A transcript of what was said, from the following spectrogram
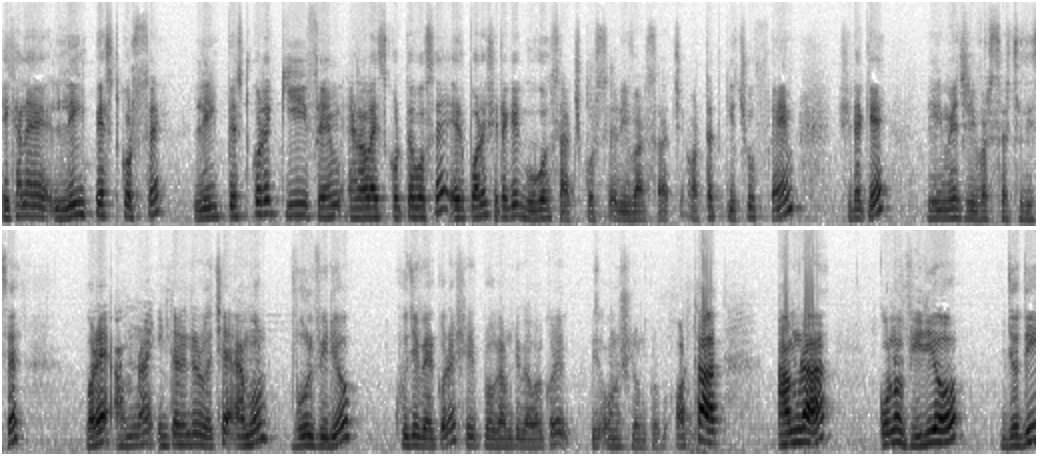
এখানে লিঙ্ক পেস্ট করছে। লিঙ্ক পেস্ট করে কি ফ্রেম অ্যানালাইজ করতে বসে, এরপরে সেটাকে গুগল সার্চ করছে রিভার্স সার্চ অর্থাৎ কিছু ফ্রেম সেটাকে ইমেজ রিভার্স সার্চ দিছে। পরে আমরা ইন্টারনেটে রয়েছে এমন ভুল ভিডিও খুঁজে বের করে সেই প্রোগ্রামটি ব্যবহার করে অনুশীলন করব। অর্থাৎ আমরা কোনো ভিডিও যদি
